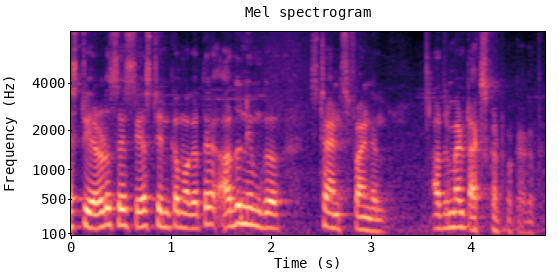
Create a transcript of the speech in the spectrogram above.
ಎಷ್ಟು, ಎರಡು ಸೇರಿಸಿ ಎಷ್ಟು ಇನ್ಕಮ್ ಆಗುತ್ತೆ, ಅದು ನಿಮ್ಗೆ ಸ್ಟ್ಯಾಂಡ್ಸ್ ಫೈನಲ್ ಅದ್ರ ಮೇಲೆ ಟ್ಯಾಕ್ಸ್ ಕಟ್ಟಬೇಕಾಗುತ್ತೆ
